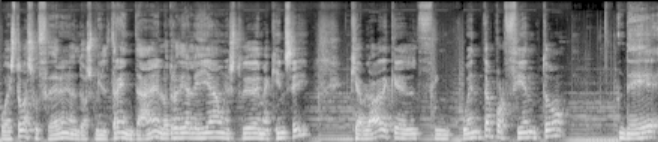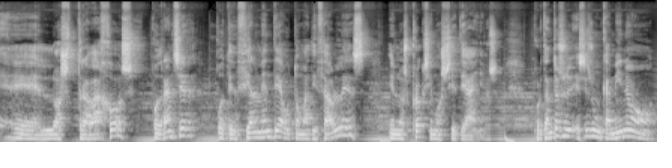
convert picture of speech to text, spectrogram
pues esto va a suceder en el 2030. ¿eh? El otro día leía un estudio de McKinsey que hablaba de que el 50% de eh, los trabajos podrán ser potencialmente automatizables en los próximos siete años. Por tanto, ese es un camino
